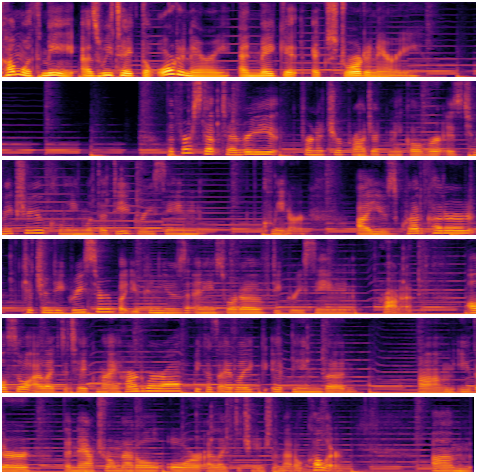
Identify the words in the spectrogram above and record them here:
Come with me as we take the ordinary and make it extraordinary. The first step to every furniture project makeover is to make sure you clean with a degreasing cleaner. I use Krud Cutter kitchen degreaser, but you can use any sort of degreasing product. Also, I like to take my hardware off because I like it being the um, either the natural metal or I like to change the metal color. Um,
